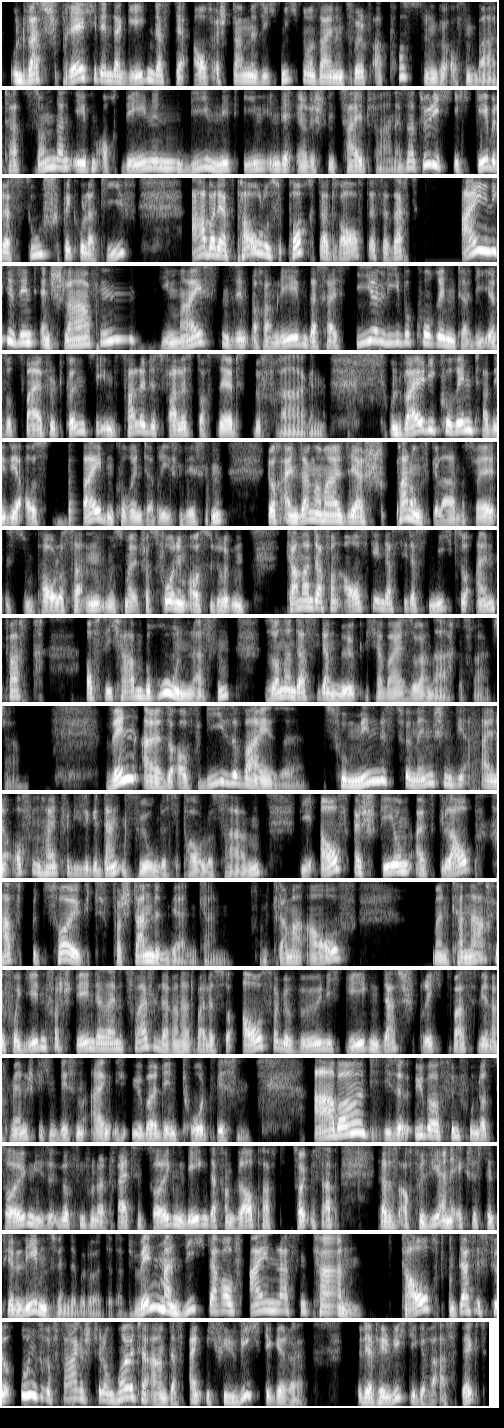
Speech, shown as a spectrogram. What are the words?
Und was spräche denn dagegen, dass der Auferstandene sich nicht nur seinen zwölf Aposteln geoffenbart hat, sondern eben auch denen, die mit ihm in der irdischen Zeit waren? Also natürlich, ich gebe das zu spekulativ, aber der Paulus pocht darauf, dass er sagt, einige sind entschlafen, die meisten sind noch am Leben. Das heißt, ihr, liebe Korinther, die ihr so zweifelt, könnt sie im Falle des Falles doch selbst befragen. Und weil die Korinther, wie wir aus beiden Korintherbriefen wissen, doch ein, sagen wir mal, sehr spannungsgeladenes Verhältnis zum Paulus hatten, um es mal etwas vornehm auszudrücken, kann man davon ausgehen, dass sie das nicht so einfach auf sich haben beruhen lassen, sondern dass sie dann möglicherweise sogar nachgefragt haben. Wenn also auf diese Weise zumindest für Menschen, die eine Offenheit für diese Gedankenführung des Paulus haben, die Auferstehung als glaubhaft bezeugt verstanden werden kann. Und Klammer auf, man kann nach wie vor jeden verstehen, der seine Zweifel daran hat, weil es so außergewöhnlich gegen das spricht, was wir nach menschlichem Wissen eigentlich über den Tod wissen. Aber diese über 500 Zeugen, diese über 513 Zeugen legen davon glaubhaft Zeugnis ab, dass es auch für sie eine existenzielle Lebenswende bedeutet hat. Wenn man sich darauf einlassen kann, taucht, und das ist für unsere Fragestellung heute Abend das eigentlich viel wichtigere, der viel wichtigere Aspekt,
